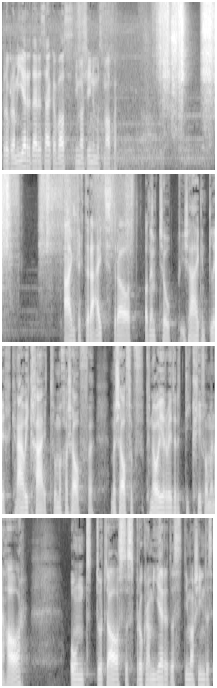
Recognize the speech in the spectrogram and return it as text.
programmieren, der sagen, was die Maschine muss machen muss eigentlich der Reiz daran, an diesem Job ist eigentlich Genauigkeit, die man arbeiten kann. Man schafft genauer wieder eine Dicke von einem Haar. Und durch das, das Programmieren, dass die Maschine das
